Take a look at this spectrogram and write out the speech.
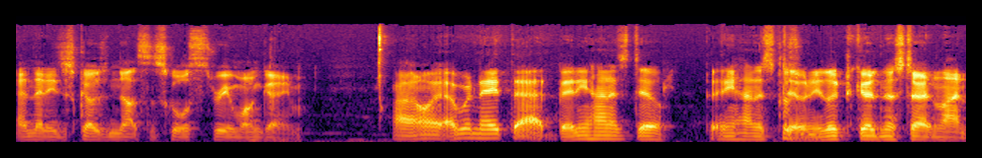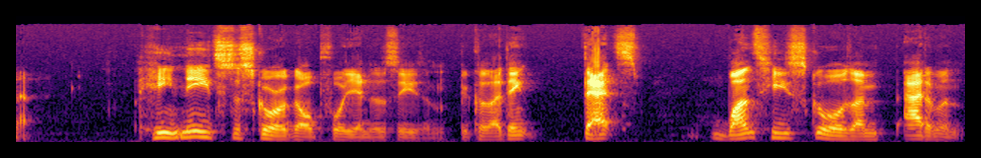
and then he just goes nuts and scores three in one game. I, I wouldn't hate that. Benrahma's due. Benrahma's due, and he looked good in the starting lineup. He needs to score a goal before the end of the season because I think that's once he scores, I'm adamant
